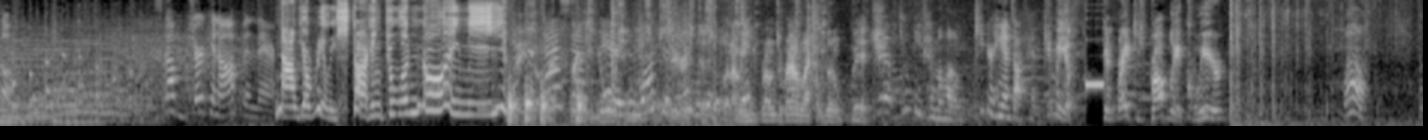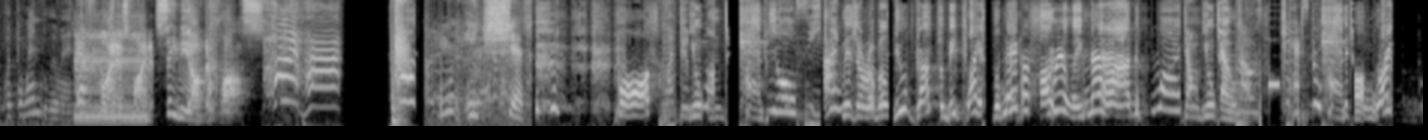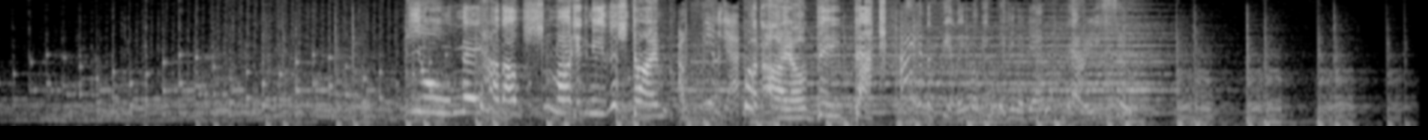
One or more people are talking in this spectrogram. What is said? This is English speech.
Stop jerking off in there. Now you're really starting to annoy me. i you some serious discipline. I mean, he runs around like a little bitch. You know, you leave him alone. Keep your hands off him. Give me a fucking break. He's probably a queer. Well, look what the wind blew in. F minus minus. See me after class. Ha ha! you eat shit. Boss, what do you want? Can't you see I'm miserable? You've got to be quiet. The neighbors are really mad. Why don't you tell those cats to can it all right? You may have outsmarted me this time, Ophelia, but I'll be back. I have a feeling we'll be meeting again very soon.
